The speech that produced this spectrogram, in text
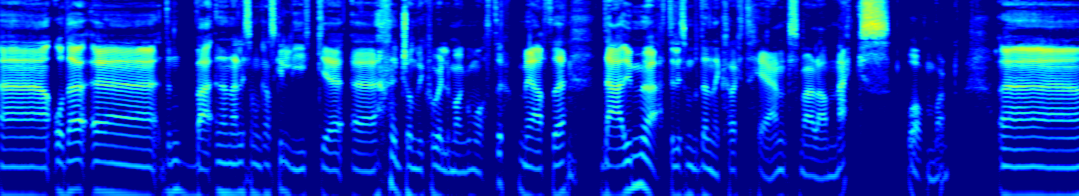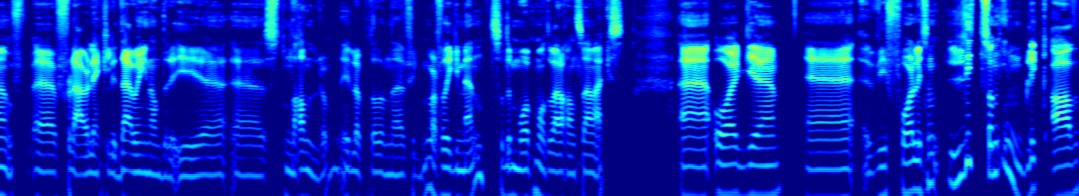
Eh, og det, uh, den, den er liksom ganske lik uh, John Wick på veldig mange måter. Med at det, det er, Vi møter liksom denne karakteren som er da Max, åpenbart. For det er egentlig Det er jo ingen andre i, som det handler om i løpet av denne filmen. I hvert fall ikke menn, så det må på en måte være han som er Max. Og vi får liksom litt sånn innblikk av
